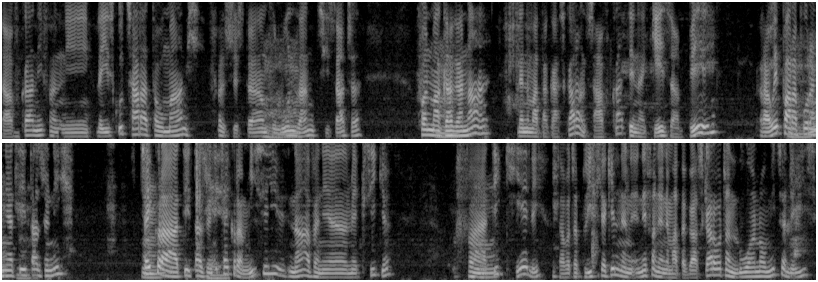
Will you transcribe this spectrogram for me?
zavoka nefa ny le izy koa tsara atao mamy fa juste amin'ny voalohany izany tsy zatra, fa ny mahagaga anà an, ny any Madagasikara ny zavoka tena ngeza be e, raha hoe par rapport ny aty Etazonia, tsy haiko raha aty Etazonia tsy haiko raha misy na avy any Mexique fa aty kely e, zavatra bitika kely ny any, nefa ny any Madagasikara ohatra ny lohanao mihitsy ilay izy.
